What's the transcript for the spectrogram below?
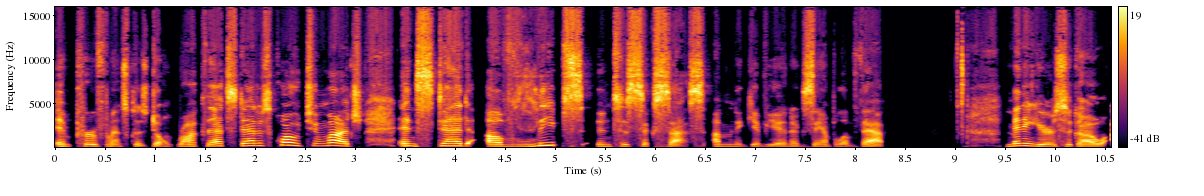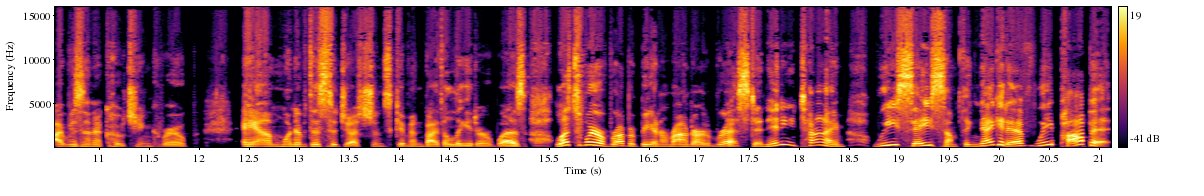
improvements because don't rock that status quo too much instead of leaps into success. I'm going to give you an example of that. Many years ago, I was in a coaching group, and one of the suggestions given by the leader was let's wear a rubber band around our wrist, and anytime we say something negative, we pop it.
